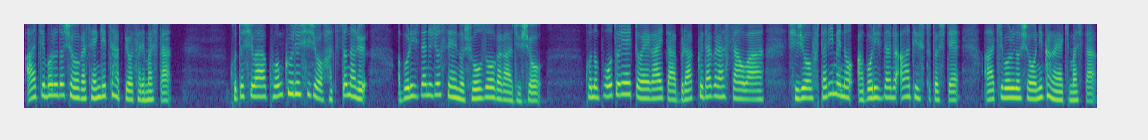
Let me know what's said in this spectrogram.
アーチボルド賞が先月発表されました。今年はコンクール史上初となるアボリジナル女性の肖像画が受賞。このポートレートを描いたブラック・ダグラスさんは史上2人目のアボリジナルアーティストとしてアーチボルド賞に輝きました。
